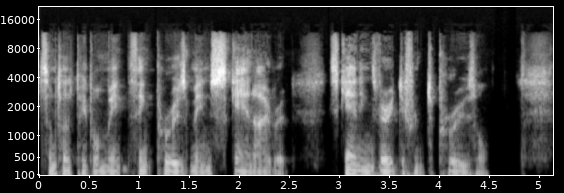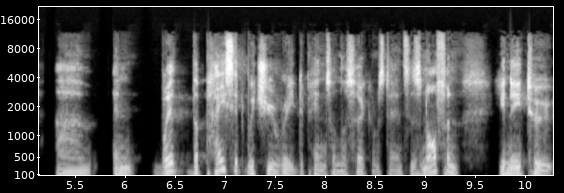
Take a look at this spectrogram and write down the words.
Sometimes people think peruse means scan over it. Scanning is very different to perusal. Um, and with the pace at which you read depends on the circumstances. And often you need to,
